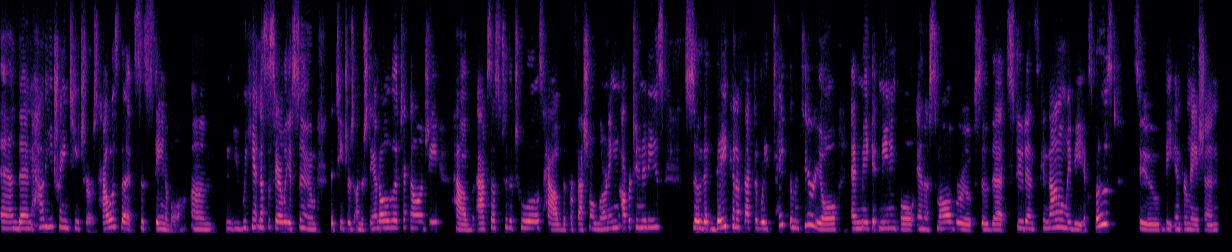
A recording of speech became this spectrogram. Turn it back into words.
And then how do you train teachers? How is that sustainable? Um, we can't necessarily assume that teachers understand all of the technology, have access to the tools, have the professional learning opportunities so that they can effectively take the material and make it meaningful in a small group so that students can not only be exposed to the information,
